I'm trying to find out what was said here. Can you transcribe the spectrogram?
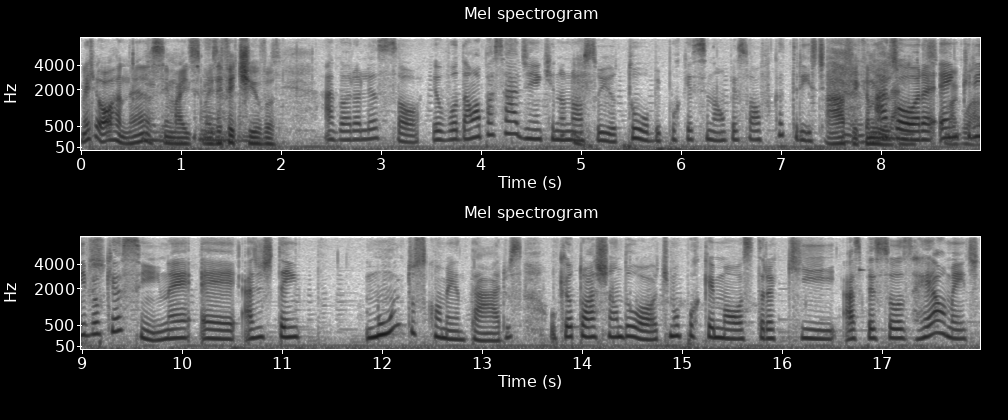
melhor, né, assim, mais, mais É. efetiva. Agora, olha só, eu vou dar uma passadinha aqui no nosso YouTube, porque senão o pessoal fica triste. Ah, fica mesmo. Agora, é magoados. incrível que assim, né? é, a gente tem muitos comentários, o que eu tô achando ótimo, porque mostra que as pessoas realmente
